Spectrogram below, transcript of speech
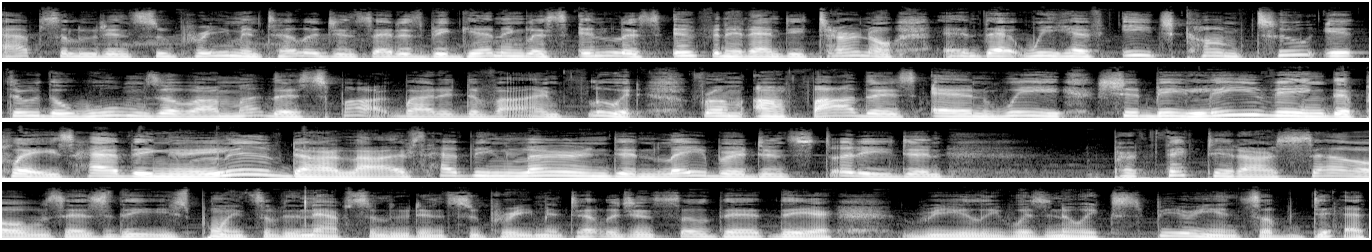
absolute and supreme intelligence that is beginningless, endless, infinite, infinite and eternal, and that we have each come to it through the wombs of our mothers, sparked by the divine fluid from our fathers. And we should be leaving the place having lived our lives, having learned and labored and studied and perfected ourselves as these points of an absolute and supreme intelligence so that there really was no experience of death.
